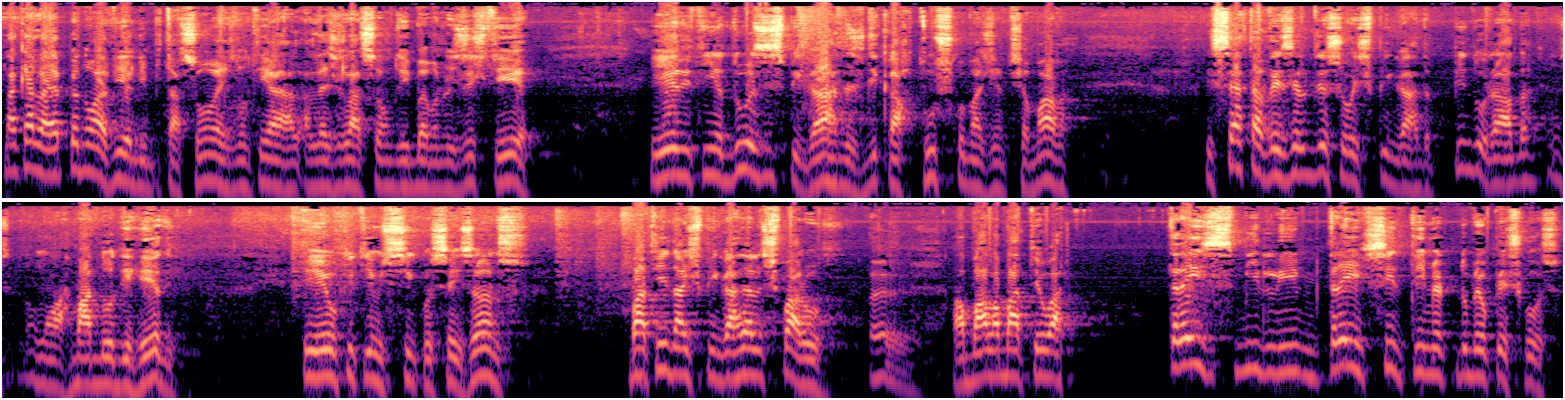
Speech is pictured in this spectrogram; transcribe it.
Naquela época não havia limitações, não tinha a legislação do IBAMA não existia. E ele tinha duas espingardas de cartucho, como a gente chamava. E certa vez ele deixou a espingarda pendurada, um armador de rede, e eu, que tinha uns 5 ou 6 anos, bati na espingarda e ela disparou. É. A bala bateu a 3, milímetros, 3 centímetros do meu pescoço.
